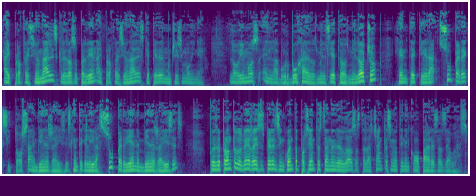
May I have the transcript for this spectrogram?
hay profesionales que les va súper bien, hay profesionales que pierden muchísimo dinero. Lo vimos en la burbuja de 2007-2008, gente que era súper exitosa en bienes raíces, gente que le iba súper bien en bienes raíces, pues de pronto los bienes raíces pierden 50%, están endeudados hasta las chanclas y no tienen cómo pagar esas deudas.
